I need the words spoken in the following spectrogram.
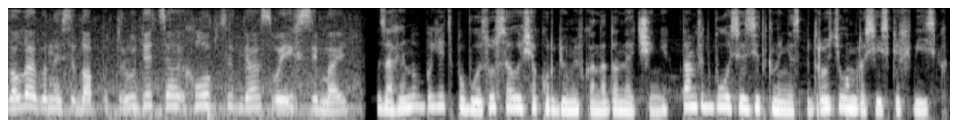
але вони завжди потрудяться хлопці для своїх сімей. Загинув боєць поблизу селища Кордюмівка на Донеччині. Там відбулося зіткнення з підрозділом російських військ.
